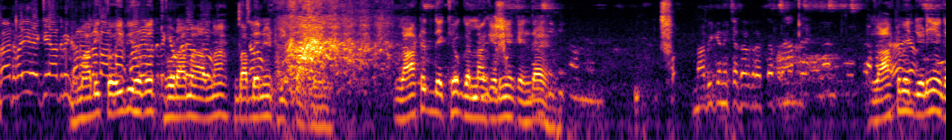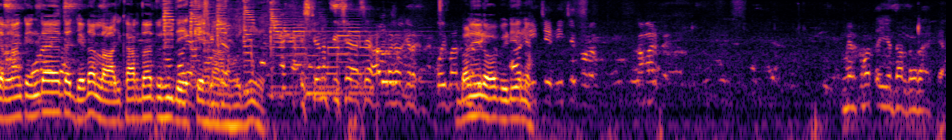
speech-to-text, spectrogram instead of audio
ਬੈਠ ਭਾਈ ਇੱਕ ਆਦਮੀ ਖੜਾ ਮਾਰੀ ਕੋਈ ਵੀ ਹੋਵੇ ਥੋੜਾ ਮਾਰਨਾ ਬਾਬੇ ਨੇ ਠੀਕ ਕਰ ਦੇਣਾ। ਲਾਸਟ ਦੇਖਿਓ ਗੱਲਾਂ ਕਿਹੜੀਆਂ ਕਹਿੰਦਾ ਹੈ। नाभि के नीचे दर्द रहता है परमानेंट ਲਾਸਟ ਵਿੱਚ ਜਿਹੜੀਆਂ ਗੱਲਾਂ ਕਹਿੰਦਾ ਹੈ ਤਾਂ ਜਿਹੜਾ ਇਲਾਜ ਕਰਦਾ ਤੁਸੀਂ ਦੇਖ ਕੇ ਹੈਰਾਨ ਹੋ ਜਾਓਗੇ इसके ना पीछे ऐसे हाथ लगा के रखना कोई बात ਬਣੇ ਰਹੋ ਵੀਡੀਓ ਨਾਲ नीचे नीचे थोड़ा कमर पे मेरे को बताइए दर्द हो रहा है क्या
